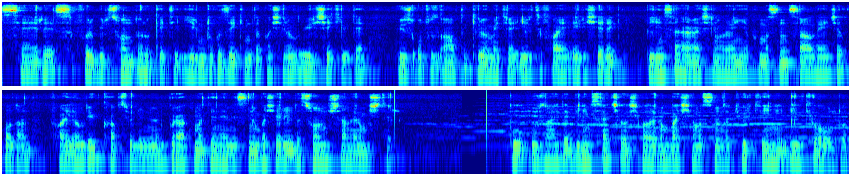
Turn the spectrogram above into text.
SR-01 sonda roketi 29 Ekim'de başarılı bir şekilde 136 kilometre irtifaya erişerek bilimsel araştırmaların yapılmasını sağlayacak olan faydalı yük kapsülünü bırakma denemesini başarıyla sonuçlandırmıştır. Bu uzayda bilimsel çalışmaların başlamasında Türkiye'nin ilki oldu.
